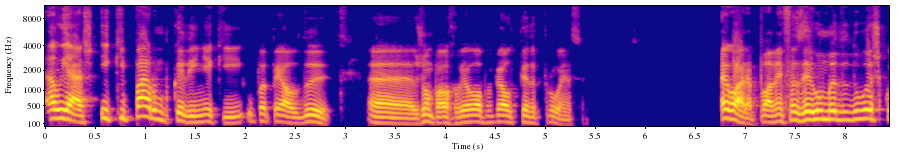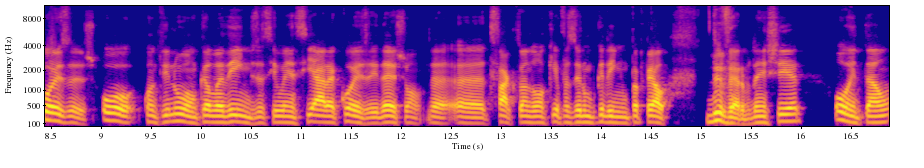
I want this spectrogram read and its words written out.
aliás, equipar um bocadinho aqui o papel de uh, João Paulo Rebelo ao papel de Pedro Proença. Agora, podem fazer uma de duas coisas. Ou continuam caladinhos a silenciar a coisa e deixam, uh, uh, de facto, andam aqui a fazer um bocadinho um papel de verbo de encher, ou então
